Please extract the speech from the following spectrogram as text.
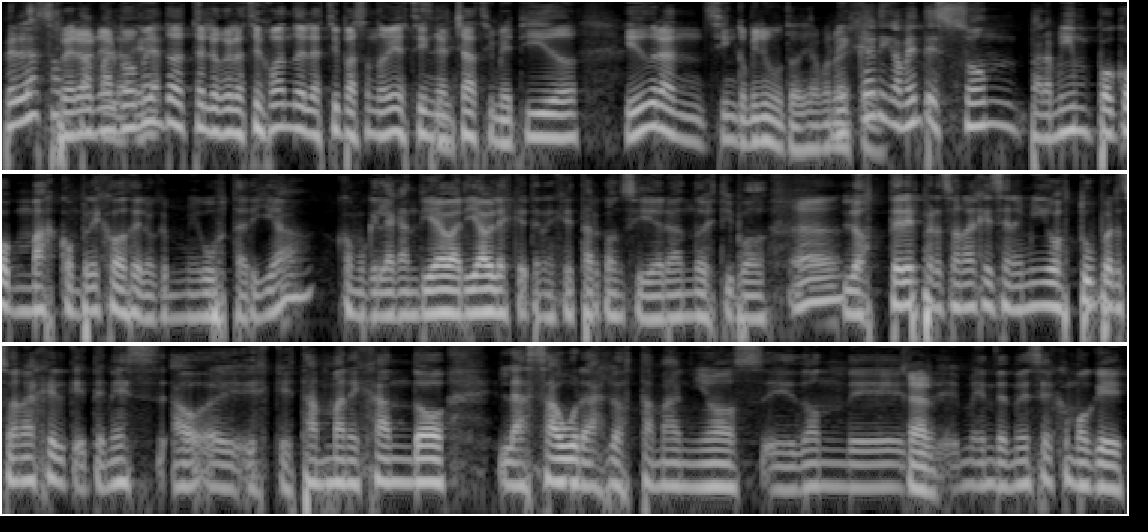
Pero, pero en el momento esto, lo que lo estoy jugando la estoy pasando bien, estoy Sí. enganchado, estoy metido. Y duran cinco minutos, digamos. no es Mecánicamente son para mí un poco más complejos de lo que me gustaría. Como que la cantidad de variables que tenés que estar considerando es tipo Ah, los tres personajes enemigos, tu personaje, el que tenés, eh, es que estás manejando, las auras, los tamaños, eh, donde, Claro. eh, ¿me entendés? Es como que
